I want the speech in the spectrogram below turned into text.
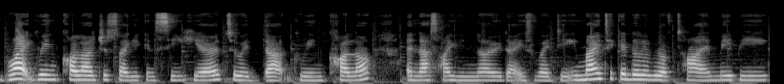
bright green color just like you can see here to a dark green color and that's how you know that it's ready. It might take a little bit of time maybe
